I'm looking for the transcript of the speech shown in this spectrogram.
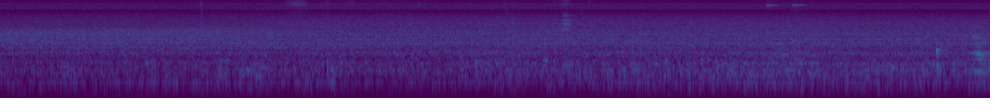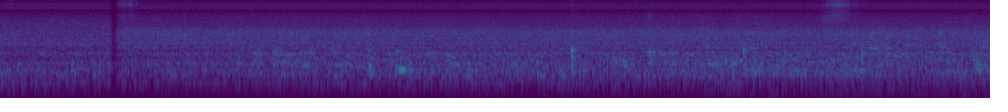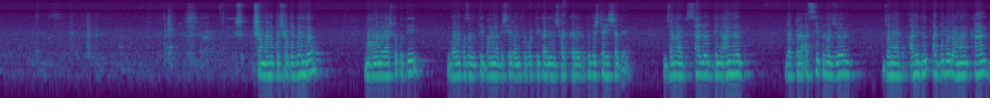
সম্মানিত সদীবৃন্দ মহামান্য রাষ্ট্রপতি, গণপ্রজাতন্ত্রী বাংলাদেশের অন্তর্বর্তীকালীন সরকারের উপদেষ্টা হিসাবে জনাব সালউদ্দিন আহমেদ, ডক্টর আসিফ নজরুল, জনাব আলিদু- আদিলুর রহমান খান,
